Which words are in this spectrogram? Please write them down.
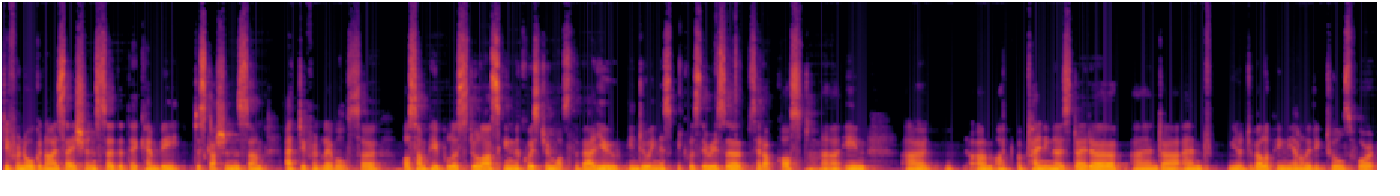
different organisations so that there can be discussions um, at different levels. So while some people are still asking the question, what's the value in doing this? Because there is a setup cost mm-hmm. uh, in uh, um, obtaining those data and uh, and you know developing the analytic tools for it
